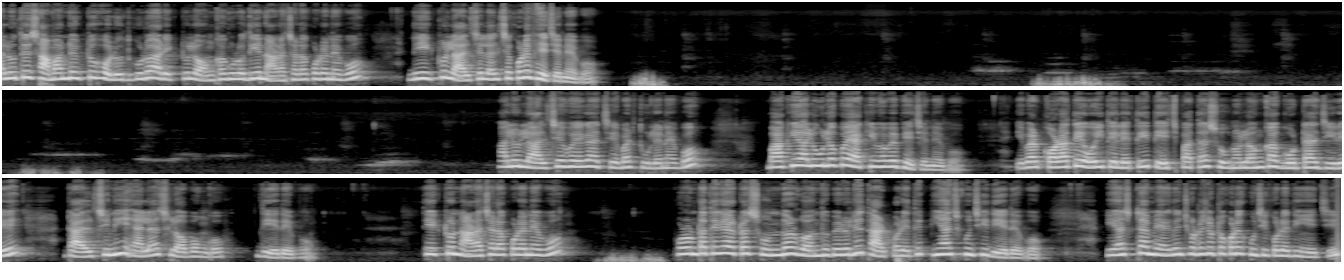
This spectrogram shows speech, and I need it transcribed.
আলুতে সামান্য একটু হলুদ গুঁড়ো আর একটু লঙ্কা গুঁড়ো দিয়ে নাড়াচাড়া করে নেব। নিয়ে একটু লালচে লালচে করে ভেজে নেব। আলু লালচে হয়ে গেছে, এবার তুলে নেব। বাকি আলুগুলোকেও একইভাবে ভেজে নেব। এবার কড়াতে ওই তেলেতেই তেজপাতা, শুকনো লঙ্কা, গোটা জিরে, ডালচিনি, এলাচ, লবঙ্গ দিয়ে দেব। দিয়ে একটু নাড়াচাড়া করে নেব। ফোড়নটা থেকে একটা সুন্দর গন্ধ বেরোলে তারপর এতে পেঁয়াজ কুচি দিয়ে দেব। পেঁয়াজটা আমি একদম ছোটো ছোটো করে কুচি করে দিয়েছি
